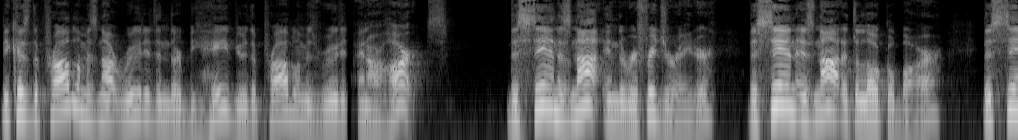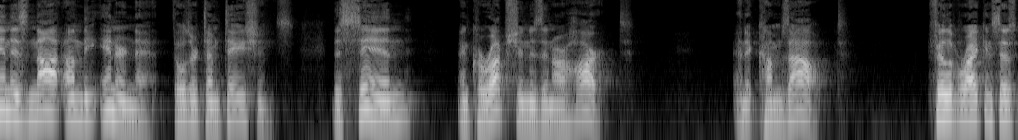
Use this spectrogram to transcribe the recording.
Because the problem is not rooted in their behavior, the problem is rooted in our hearts. The sin is not in the refrigerator, the sin is not at the local bar, the sin is not on the internet. Those are temptations. The sin and corruption is in our heart, and it comes out. Philip Ryken says,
